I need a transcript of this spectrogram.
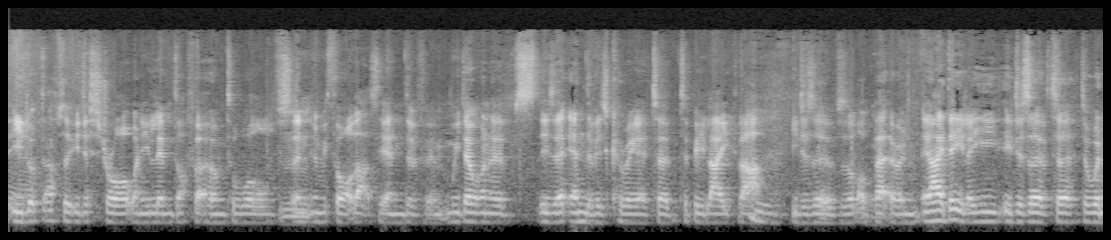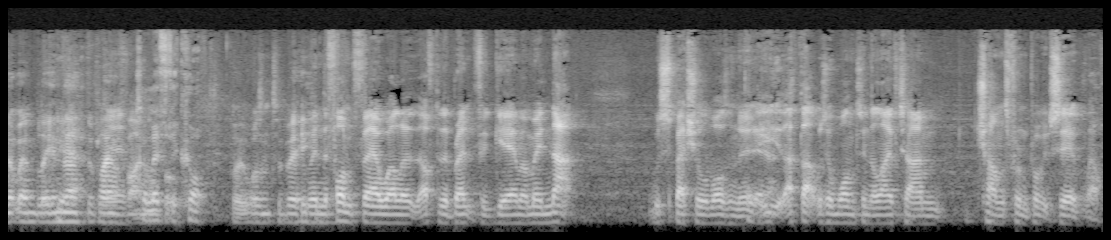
he looked absolutely distraught when he limped off at home to Wolves, mm. and, and we thought that's the end of him. We don't want to his uh, end of his career to, to be like that. Mm. He deserves a lot better, and, and ideally he, he deserved to, to win at Wembley in Yeah. the, the playoff Yeah. final. to lift but, the cup. but it wasn't to be. I mean, the fond farewell after the Brentford game. I mean, that was special, wasn't it? Yeah. That, was a once in a lifetime chance for him probably to say, well,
